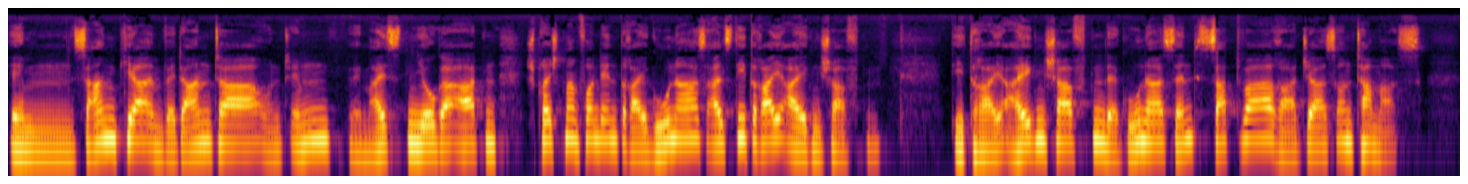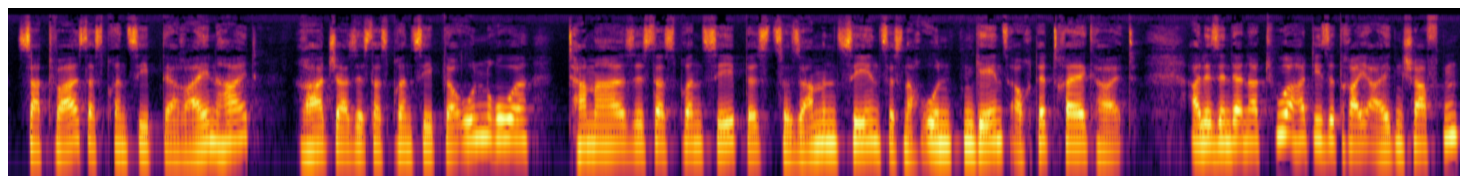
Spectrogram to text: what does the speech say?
Im Sankhya, im Vedanta und in den meisten Yoga-Arten spricht man von den drei Gunas als die drei Eigenschaften. Die drei Eigenschaften der Gunas sind Sattva, Rajas und Tamas. Sattva ist das Prinzip der Reinheit, Rajas ist das Prinzip der Unruhe, Tamas ist das Prinzip des Zusammenziehens, des nach unten gehens, auch der Trägheit. Alles in der Natur hat diese drei Eigenschaften.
